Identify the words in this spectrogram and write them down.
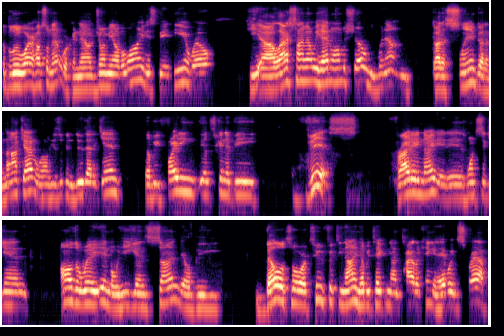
the Blue Wire Hustle Network. And now join me on the line. It's been here. Well, he uh, last time out we had him on the show, he went out and got a slam, got a knockout. Well, he's looking to do that again. They'll be fighting. It's going to be this Friday night. It is once again all the way in Mohegan Sun. There'll be Bellator 259. He'll be taking on Tyler King in heavyweight scrap.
